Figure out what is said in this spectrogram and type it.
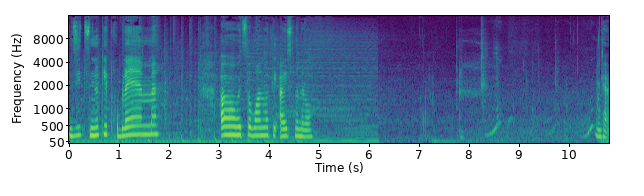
It's not a problem. Oh, it's the one with the ice in the middle. Okay.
